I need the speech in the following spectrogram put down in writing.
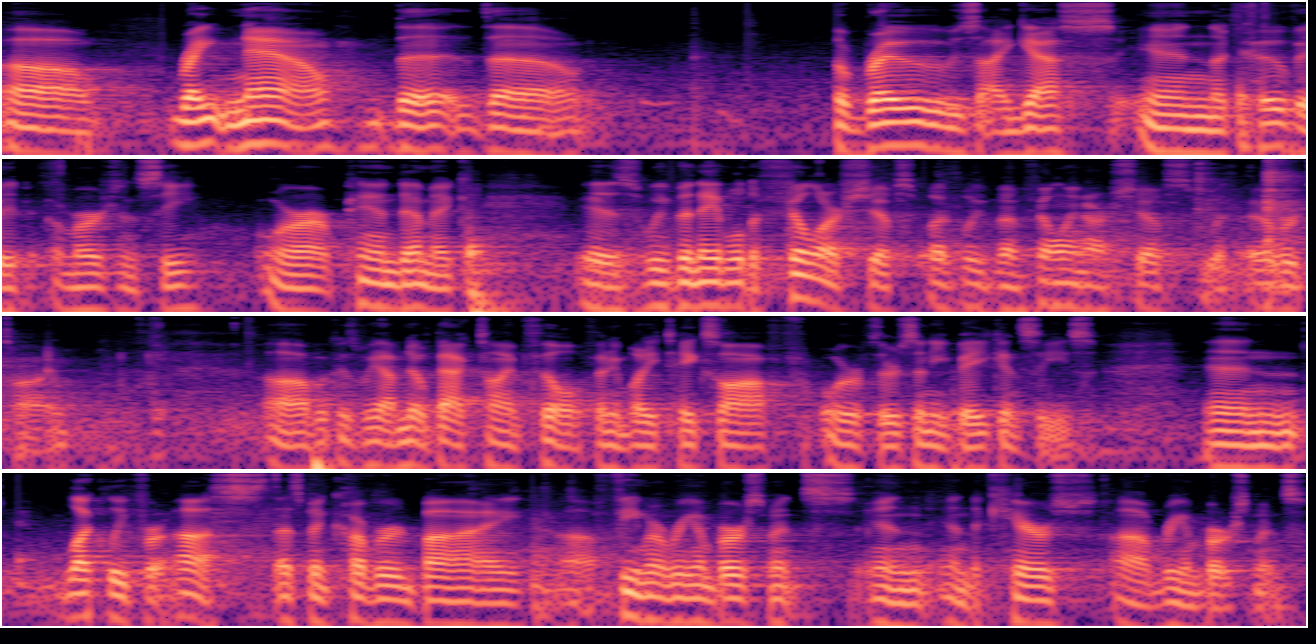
Uh, Right now, the, the, the rose, I guess, in the COVID emergency or our pandemic is we've been able to fill our shifts, but we've been filling our shifts with overtime uh, because we have no back time fill if anybody takes off or if there's any vacancies. And luckily for us, that's been covered by uh, FEMA reimbursements and, and the CARES uh, reimbursements.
